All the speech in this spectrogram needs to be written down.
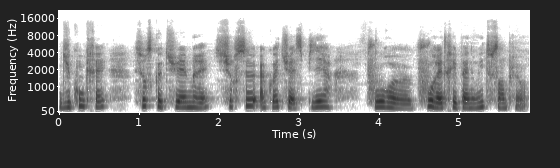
du concret sur ce que tu aimerais, sur ce à quoi tu aspires, pour, euh, être épanoui tout simplement.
